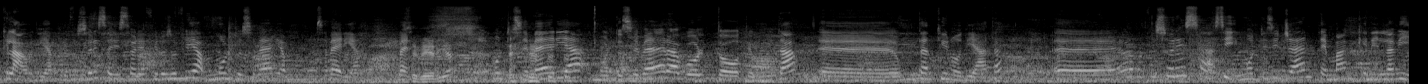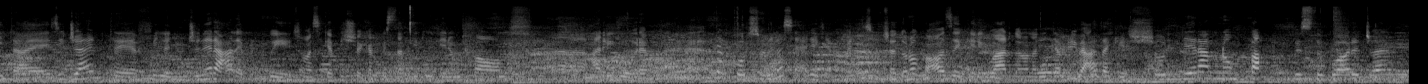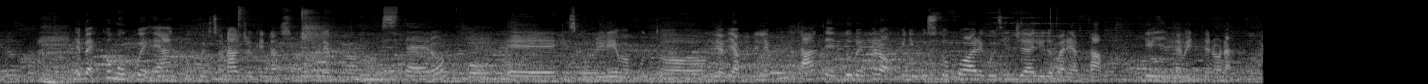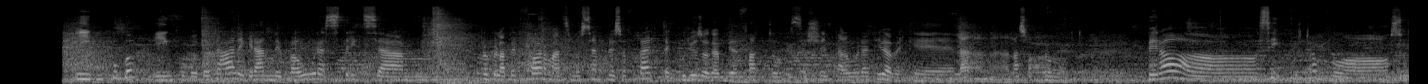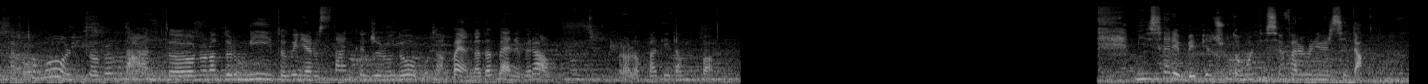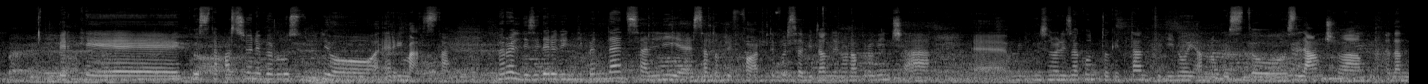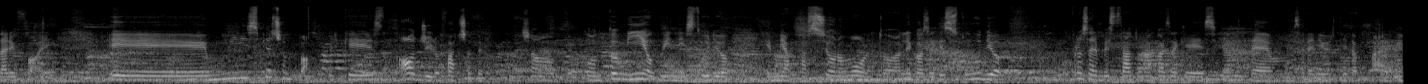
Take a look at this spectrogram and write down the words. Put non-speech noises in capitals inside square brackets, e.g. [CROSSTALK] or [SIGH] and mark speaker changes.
Speaker 1: Claudia, professoressa di storia e filosofia, molto severia, severia, beh,
Speaker 2: Severia?
Speaker 1: molto severia, [LAUGHS] molto severa, molto temuta, eh, un tantino odiata. Eh, è una professoressa sì, molto esigente, ma anche nella vita è esigente, è figlia di un generale, per cui insomma, si capisce che ha questa attitudine un po' eh, corso della serie chiaramente succedono cose che riguardano la vita privata che scioglieranno un po' questo cuore gelido. E beh, comunque è anche un personaggio che nasconde un mistero eh, che scopriremo appunto via via nelle puntate, dove però quindi questo cuore così gelido ma in realtà evidentemente non è. Incubo, incubo totale, grande paura, strizza proprio la performance, l'ho sempre sofferta, è curioso che abbia fatto questa scelta lavorativa perché la, la soffro molto. Però sì, purtroppo ho sofferto molto, proprio tanto, non ho dormito, quindi ero stanca il giorno dopo, Insomma, poi è andata bene però, però l'ho patita un po'. Mi sarebbe piaciuto moltissimo fare l'università perché questa passione per lo studio è rimasta, però il desiderio di indipendenza lì è stato più forte, forse abitando in una provincia eh, mi sono resa conto che tanti di noi hanno questo slancio a- ad andare fuori e mi dispiace un po' perché oggi lo faccio per, diciamo, per conto mio, quindi studio e mi appassiono molto alle cose che studio, però sarebbe stata una cosa che sicuramente mi sarei divertita a fare.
